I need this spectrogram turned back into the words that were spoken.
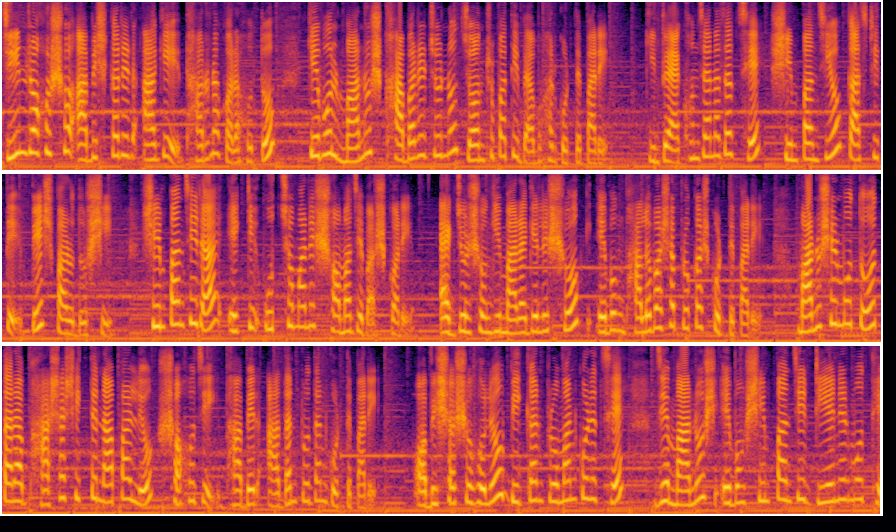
জিন রহস্য আবিষ্কারের আগে ধারণা করা হতো, কেবল মানুষ খাবারের জন্য যন্ত্রপাতি ব্যবহার করতে পারে। কিন্তু এখন জানা যাচ্ছে, শিম্পাঞ্জিও কাজটিতে বেশ পারদর্শী। শিম্পাঞ্জিরা একটি উচ্চমানের সমাজে বাস করে। একজন সঙ্গী মারা গেলে শোক এবং ভালোবাসা প্রকাশ করতে পারে। মানুষের মতো তারা ভাষা শিখতে না পারলেও সহজেই ভাবের আদান প্রদান করতে পারে। অবিশ্বাস্য হলেও বিজ্ঞান প্রমাণ করেছে যে মানুষ এবং শিম্পাঞ্জির ডিএনএর মধ্যে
